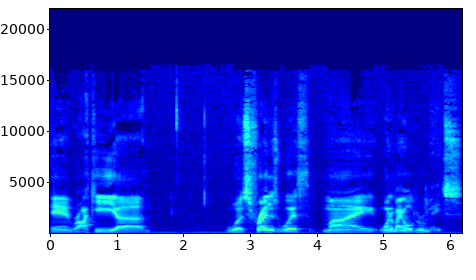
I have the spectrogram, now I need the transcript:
And Rocky uh, was friends with my one of my old roommates.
